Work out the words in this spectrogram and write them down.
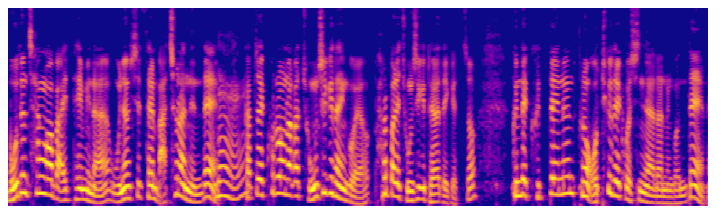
모든 창업 아이템이나 운영 시스템을 맞춰놨는데 네. 갑자기 코로나가 종식이 된 거예요. 하루빨리 종식이 돼야 되겠죠. 근데 그때는 그럼 어떻게 될 것이냐라는 건데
